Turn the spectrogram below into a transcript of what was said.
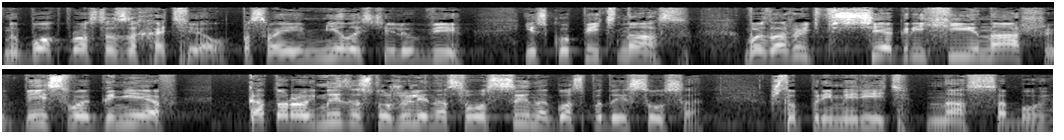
Но Бог просто захотел по своей милости и любви искупить нас, возложить все грехи наши, весь свой гнев, который мы заслужили на своего Сына Господа Иисуса – чтобы примирить нас с собой.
